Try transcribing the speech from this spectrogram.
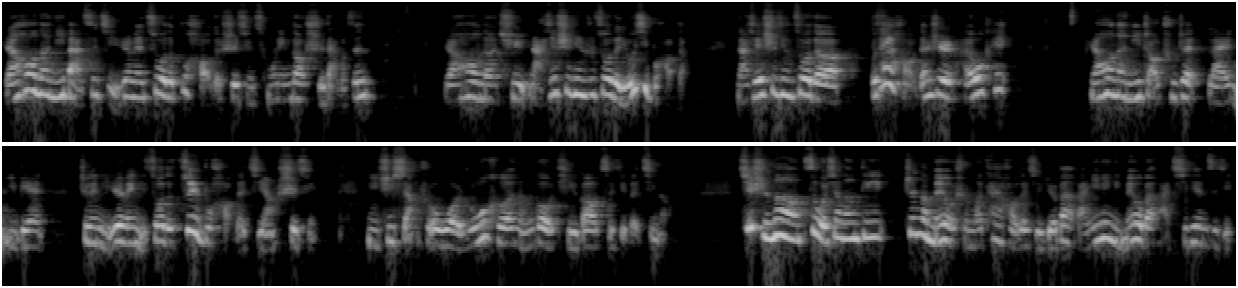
然后呢，你把自己认为做的不好的事情从零到十打个分，然后呢，去哪些事情是做的尤其不好的，哪些事情做的不太好，但是还 OK。然后呢，你找出这来里边这个你认为你做的最不好的几样事情，你去想说，我如何能够提高自己的技能？其实呢，自我效能低真的没有什么太好的解决办法，因为你没有办法欺骗自己，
